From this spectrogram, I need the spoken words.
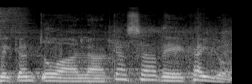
El canto a la casa de Jairo.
